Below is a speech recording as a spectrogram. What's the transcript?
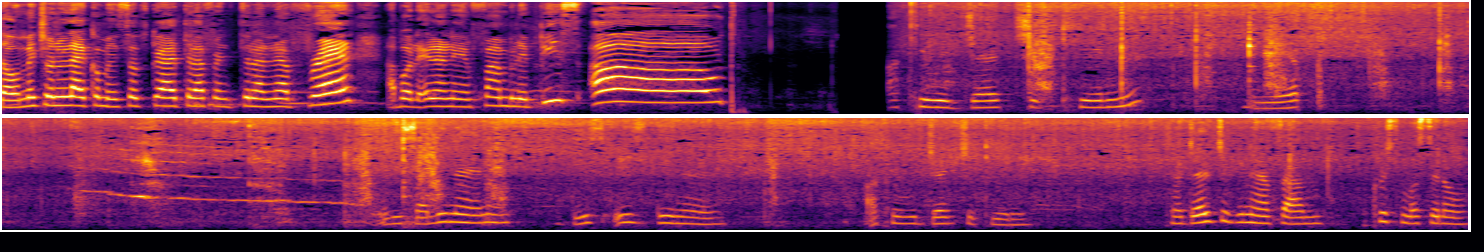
So make sure to like, comment, subscribe, tell a friend, tell another friend about the L&M family. Peace out. Okay, with jerk chicken. Yep. This is dinner, you know. This is dinner. Okay, with jerk chicken. So jerk chicken are from um, Christmas, you know.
